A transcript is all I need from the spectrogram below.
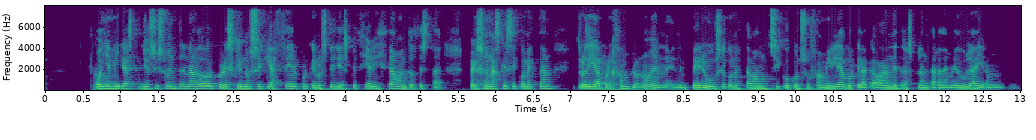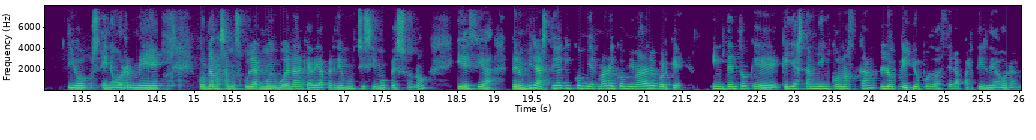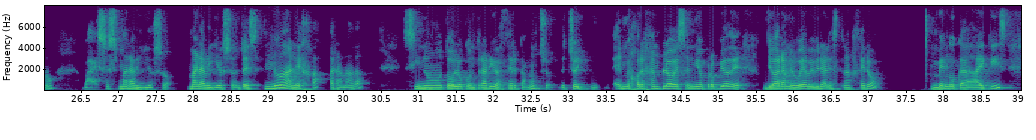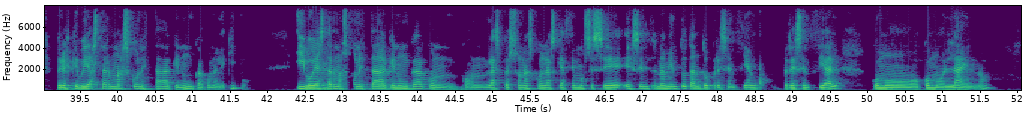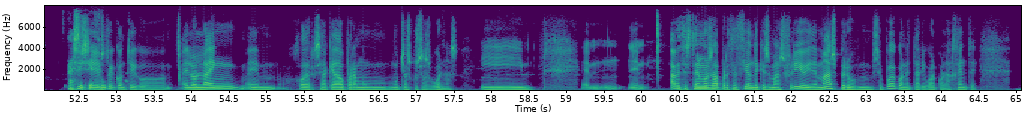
Oye, mira, yo soy su entrenador, pero es que no sé qué hacer porque no estoy especializado, entonces tal. Personas que se conectan, otro día, por ejemplo, ¿no? En, en Perú se conectaba un chico con su familia porque le acababan de trasplantar de médula y era un tío pues, enorme, con una masa muscular muy buena, que había perdido muchísimo peso, ¿no? Y decía, pero mira, estoy aquí con mi hermana y con mi madre porque intento que, ellas también conozcan lo que yo puedo hacer a partir de ahora, ¿no? Va, eso es maravilloso, maravilloso. Entonces, no aleja para nada, sino todo lo contrario, acerca mucho. De hecho, el mejor ejemplo es el mío propio de yo ahora me voy a vivir al extranjero, vengo cada X, pero es que voy a estar más conectada que nunca con el equipo. Y voy a estar más conectada que nunca con, las personas con las que hacemos ese, ese entrenamiento, tanto presencial, presencial como, como online, ¿no? Sí, sí, estoy contigo. El online, em, joder, se ha quedado para muchas cosas buenas. Y em, em, a veces tenemos la percepción de que es más frío y demás, pero mm, se puede conectar igual con la gente.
